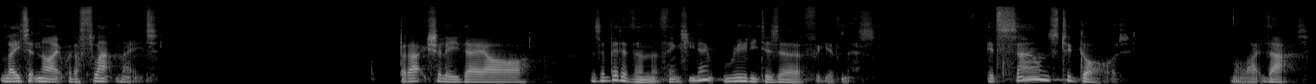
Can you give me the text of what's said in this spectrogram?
late at night with a flatmate, but actually they are, there's a bit of them that thinks you don't really deserve forgiveness. it sounds to God more like that,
